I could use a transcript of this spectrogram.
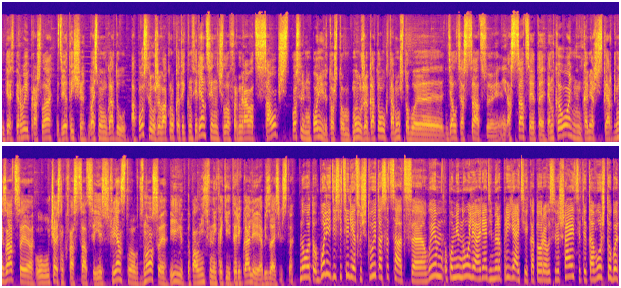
впервые прошла в 2008 году. А после уже вокруг этой конференции начало формироваться сообщество. После мы поняли то, что мы уже готовы к тому, чтобы делать ассоциацию. Ассоциация — это НКО, коммерческая организация. У участников ассоциации есть членство, взносы и дополнительные какие-то регалии и обязательства. Ну вот более 10 лет существует ассоциация. Вы упомянули о ряде мероприятий, которые вы совершаете для того, чтобы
